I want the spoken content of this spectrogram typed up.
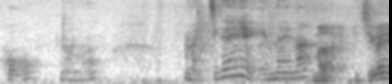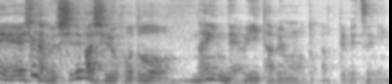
法なの？まあ一概には言えないな。まあ一概に言えないし多分知れば知るほどないんだよ。いい食べ物とかって別に。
